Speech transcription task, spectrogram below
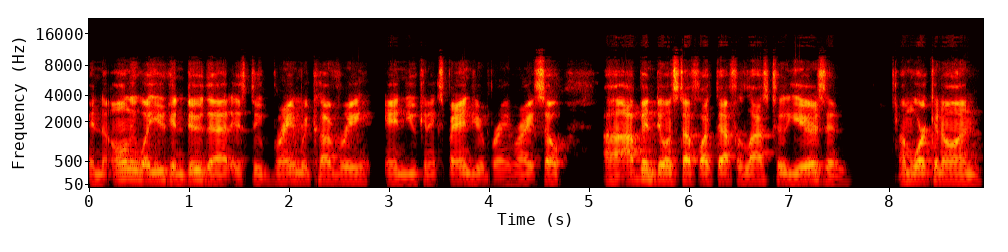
And the only way you can do that is through brain recovery and you can expand your brain, right? So uh, I've been doing stuff like that for the last two years and I'm working on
